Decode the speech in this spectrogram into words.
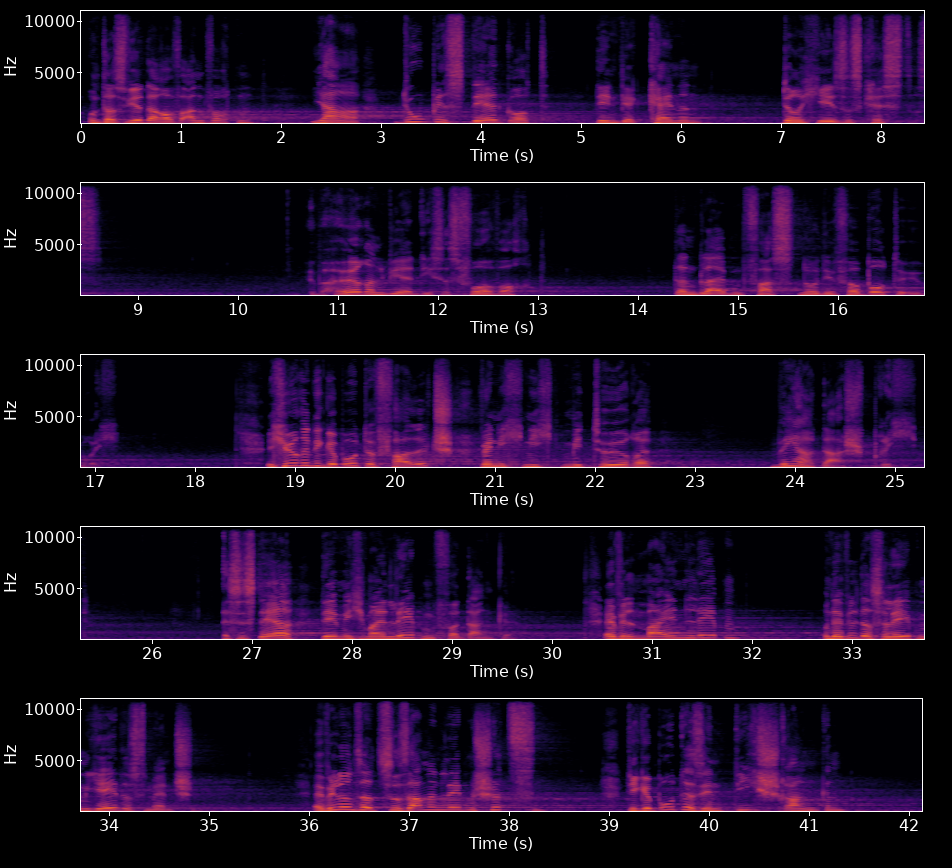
Und dass wir darauf antworten, ja, du bist der Gott, den wir kennen durch Jesus Christus. Überhören wir dieses Vorwort, dann bleiben fast nur die Verbote übrig. Ich höre die Gebote falsch, wenn ich nicht mithöre, wer da spricht. Es ist der, dem ich mein Leben verdanke. Er will mein Leben und er will das Leben jedes Menschen. Er will unser Zusammenleben schützen. Die Gebote sind die Schranken,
